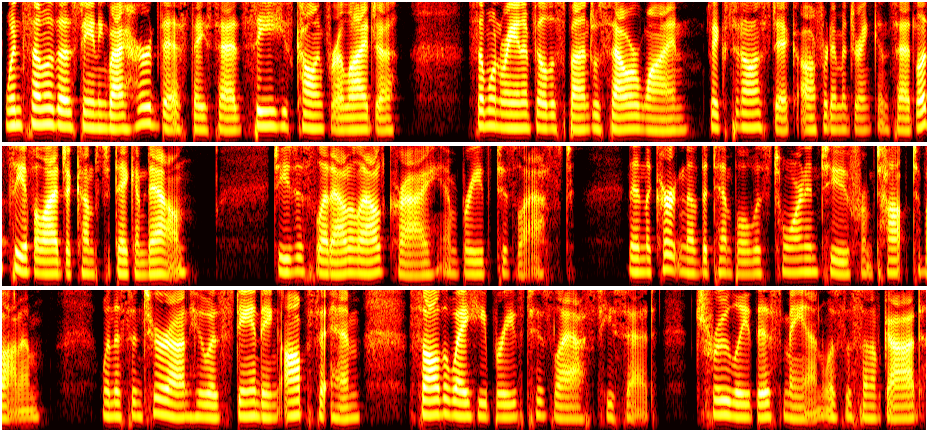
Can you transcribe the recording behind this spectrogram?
When some of those standing by heard this, they said, See, he's calling for Elijah. Someone ran and filled a sponge with sour wine, fixed it on a stick, offered him a drink, and said, Let's see if Elijah comes to take him down. Jesus let out a loud cry and breathed his last. Then the curtain of the temple was torn in two from top to bottom. When the centurion who was standing opposite him saw the way he breathed his last, he said, Truly, this man was the Son of God.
